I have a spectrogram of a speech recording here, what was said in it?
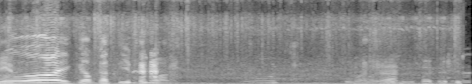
ตีนโอ้ยเกือบกัดตีนพี่น้องอาจารย์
